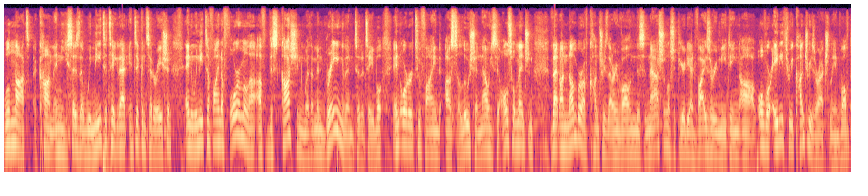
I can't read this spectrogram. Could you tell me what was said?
will not come. And he says that we need to take that into consideration, and we need to find a formula of discussion with and bringing them to the table in order to find a solution. Now, he's also mentioned that a number of countries that are involved in this national security advisory meeting, uh, over 83 countries are actually involved,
